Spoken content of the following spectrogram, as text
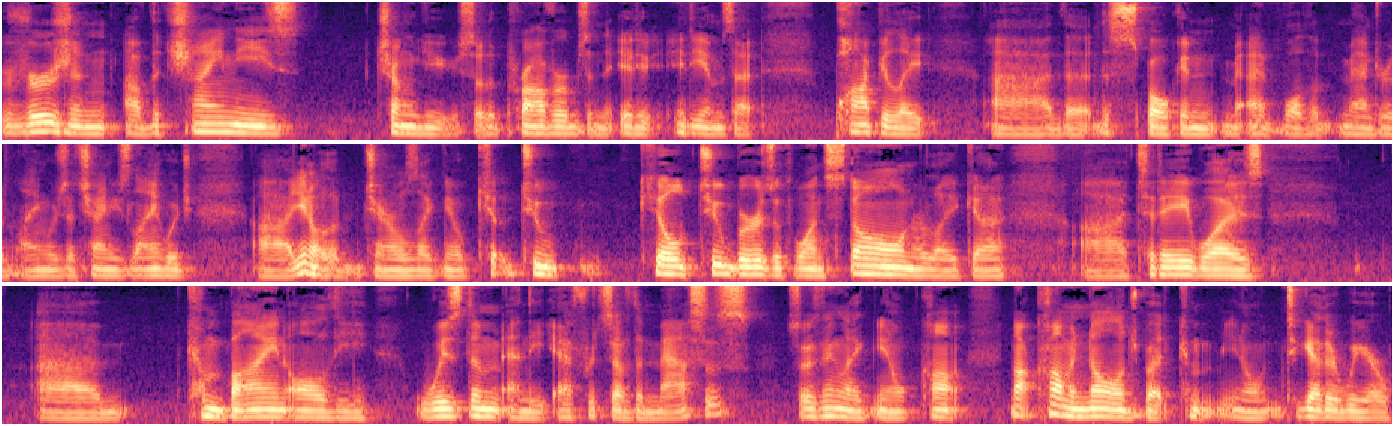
version of the Chinese Chengyu, so the proverbs and the idioms that populate uh, the the spoken uh, well the Mandarin language, the Chinese language. Uh, you know the generals like you know kill, two killed two birds with one stone, or like uh, uh, today was um, combine all the wisdom and the efforts of the masses. Sort of thing like, you know, com- not common knowledge, but, com- you know, together we are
